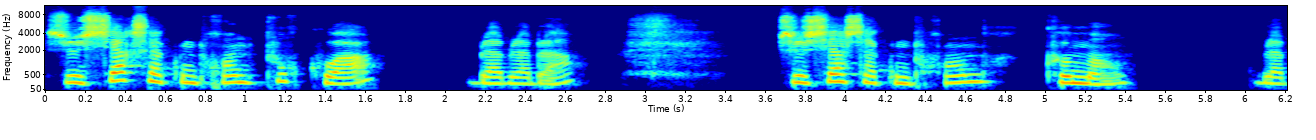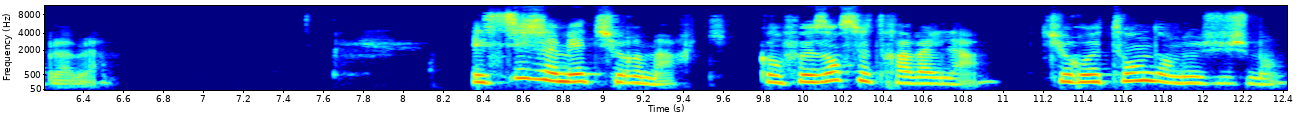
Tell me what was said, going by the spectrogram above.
Je cherche à comprendre pourquoi, blablabla. Je cherche à comprendre comment, blablabla. Et si jamais tu remarques qu'en faisant ce travail-là, tu retombes dans le jugement,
